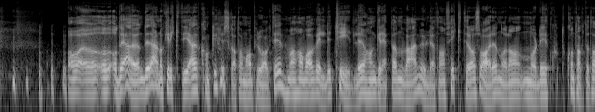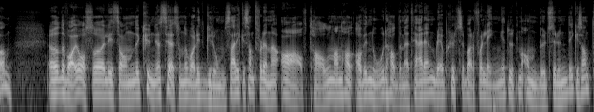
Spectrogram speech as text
og, og, og det, er det er nok riktig. Jeg kan ikke huske at han var proaktiv, men han var veldig tydelig. Han grep enhver mulighet han fikk til å svare når, han, når de kontaktet han. Det var jo også litt sånn, det kunne jo se ut som det var litt grums her. ikke sant? For denne avtalen man had, Avinor hadde med TRN, ble jo plutselig bare forlenget uten anbudsrunde. ikke sant?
